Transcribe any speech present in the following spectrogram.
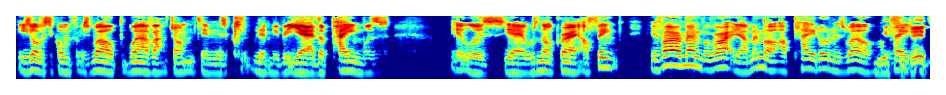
He's obviously gone for it as well. But where I've jumped in is clipped me. But yeah, the pain was it was yeah it was not great. I think if I remember rightly, I remember I played on as well. Yes, played, you did.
